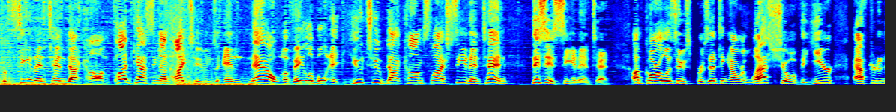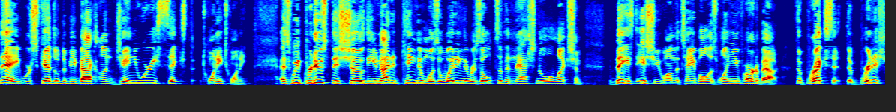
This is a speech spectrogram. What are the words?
from CNN10.com, podcasting on iTunes, and now available at youtube.com slash CNN10. This is CNN 10. I'm Carl Azuz presenting our last show of the year. After today, we're scheduled to be back on January 6th, 2020. As we produced this show, the United Kingdom was awaiting the results of a national election. The biggest issue on the table is one you've heard about the Brexit, the British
